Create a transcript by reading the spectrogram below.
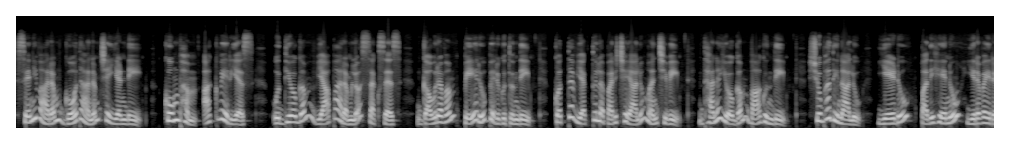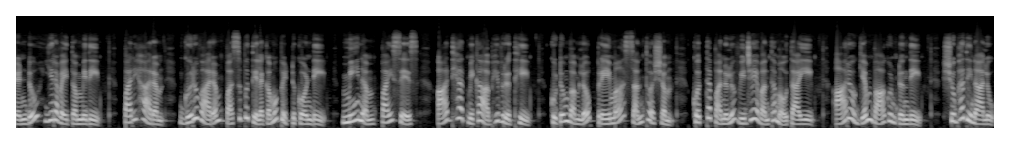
శనివారం గోదానం చెయ్యండి. కుంభం అక్వేరియస్ ఉద్యోగం వ్యాపారంలో సక్సెస్ గౌరవం పేరు పెరుగుతుంది. కొత్త వ్యక్తుల పరిచయాలు మంచివి ధనయోగం బాగుంది. శుభదినాలు ఏడు పదిహేను ఇరవై రెండు ఇరవై తొమ్మిది పరిహారం గురువారం పసుపు తిలకము పెట్టుకోండి. మీనం పైసేస్ ఆధ్యాత్మిక అభివృద్ధి కుటుంబంలో ప్రేమ సంతోషం కొత్త పనులు విజయవంతమవుతాయి. ఆరోగ్యం బాగుంటుంది. శుభదినాలు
